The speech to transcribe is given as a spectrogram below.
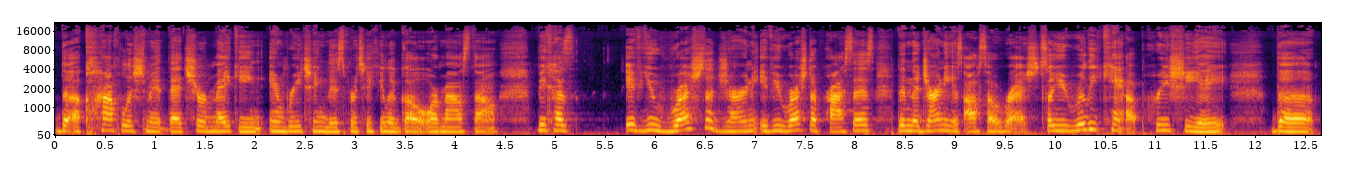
the accomplishment that you're making in reaching this particular goal or milestone. Because if you rush the journey, if you rush the process, then the journey is also rushed. So you really can't appreciate the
